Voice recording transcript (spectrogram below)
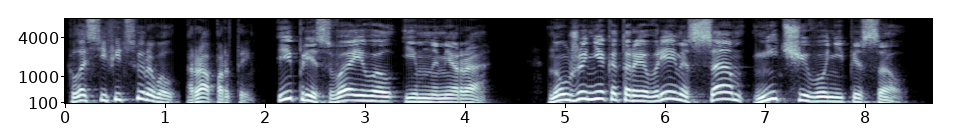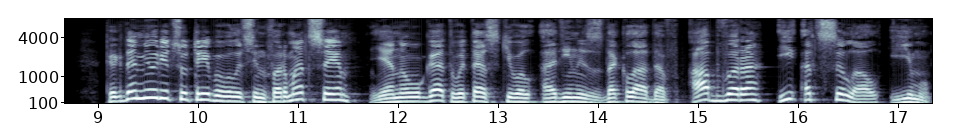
классифицировал рапорты и присваивал им номера – но уже некоторое время сам ничего не писал. Когда Мюрицу требовалась информация, я наугад вытаскивал один из докладов Абвера и отсылал ему.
